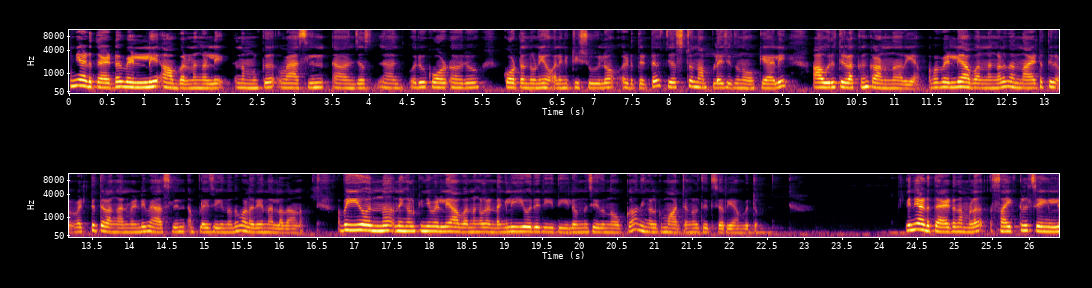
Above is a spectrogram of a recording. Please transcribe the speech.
ഇനി അടുത്തായിട്ട് വെള്ളി ആഭരണങ്ങളിൽ നമുക്ക് വാസ്ലിൻ ജസ്റ്റ് ഒരു കോ ഒരു കോട്ടൺ തുണിയോ അല്ലെങ്കിൽ ടിഷ്യൂയിലോ എടുത്തിട്ട് ജസ്റ്റ് ഒന്ന് അപ്ലൈ ചെയ്ത് നോക്കിയാൽ ആ ഒരു തിളക്കം കാണുന്നത് അറിയാം. അപ്പോൾ വെള്ളി ആഭരണങ്ങൾ നന്നായിട്ട് വെട്ടിത്തിളങ്ങാൻ വേണ്ടി വാസ്ലിൻ അപ്ലൈ ചെയ്യുന്നത് വളരെ നല്ലതാണ്. അപ്പോൾ ഈ ഒന്ന് നിങ്ങൾക്ക് ഇനി വെള്ളി ആഭരണങ്ങൾ ഉണ്ടെങ്കിൽ ഈ ഒരു രീതിയിലൊന്ന് ചെയ്ത് നോക്കുക. നിങ്ങൾക്ക് മാറ്റങ്ങൾ തിരിച്ചറിയാൻ പറ്റും. ഇനി അടുത്തായിട്ട് നമ്മൾ സൈക്കിൾ ചെയിനിൽ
